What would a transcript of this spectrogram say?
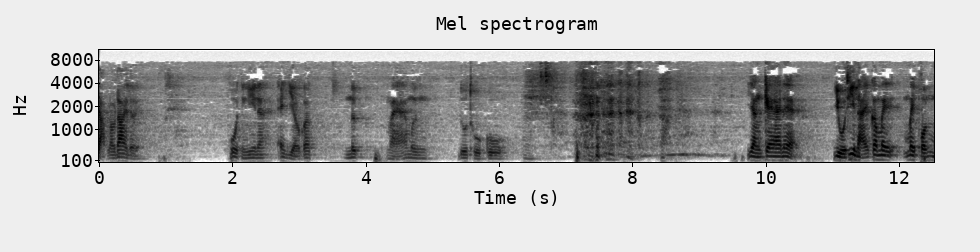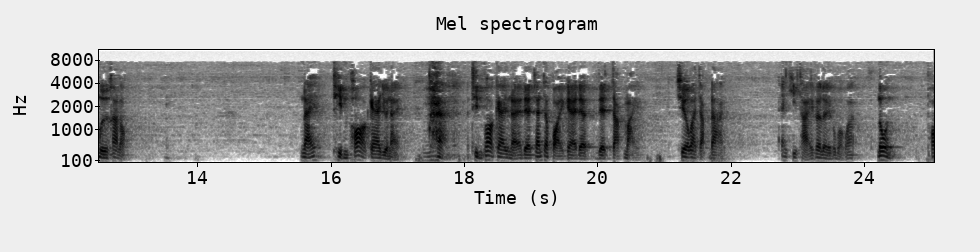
จับเราได้เลย พูดอย่างนี้นะไอ้เหี่ยวก็นึกแหมมึงดูถูกกู อย่างแกเนี่ย อยู่ที่ไหนก็ไม่ไม่พ้นมือข้าหรอก ไหน ถิ่นพ่อแกอยู่ไหนถิ่นพ่อแกอยู่ไหน เดี๋ยวฉันจะปล่อยแกเดี๋ยวเดี๋ยวจับใหม่ เชื่อว่าจับได้ ไอ้ขี้ไถก็เลยก็บอกว่า โน่น พ่อ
